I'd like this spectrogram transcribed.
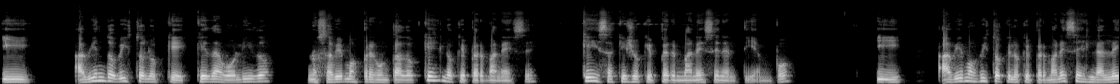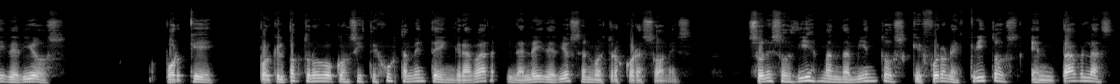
Y Habiendo visto lo que queda abolido, nos habíamos preguntado qué es lo que permanece, qué es aquello que permanece en el tiempo, y habíamos visto que lo que permanece es la ley de Dios. ¿Por qué? Porque el pacto nuevo consiste justamente en grabar la ley de Dios en nuestros corazones. Son esos diez mandamientos que fueron escritos en tablas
